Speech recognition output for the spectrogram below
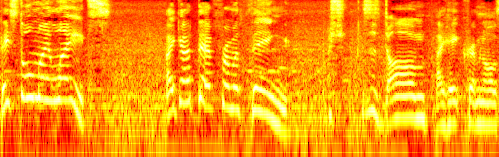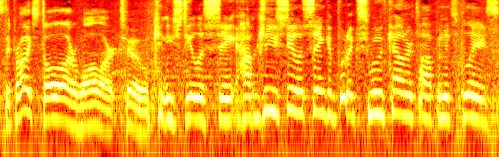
They stole my lights. I got that from a thing. This is dumb. I hate criminals. They probably stole all our wall art too. Can you steal a sink? How can you steal a sink and put a smooth countertop in its place?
